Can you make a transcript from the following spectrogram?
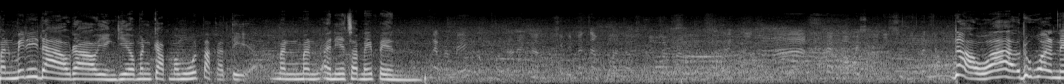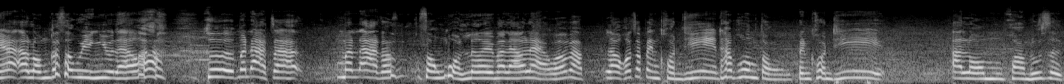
มันไม่ได้ดาวดาวอย่างเดียวมันกลับมามูดปกติมันมันอันนี้จะไม่เป็นแต่ไม่ได้ส่งผลอะไรกับชีวิตประจำวันเราใช่ไหมไม่ดีมากแต่พอไปใช้ในชีวิตประจำวันเดาว่าทุกวันนี้อารมณ์ก็สวิงอยู่แล้วค่ะ คือมันอาจจะ มันอาจจะส่งผลเลยมาแล้วแหละว่าแบบเราก็จะเป็นคนที่ถ้าพูดตรงเป็นคนที่อารมณ์ความรู้สึก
